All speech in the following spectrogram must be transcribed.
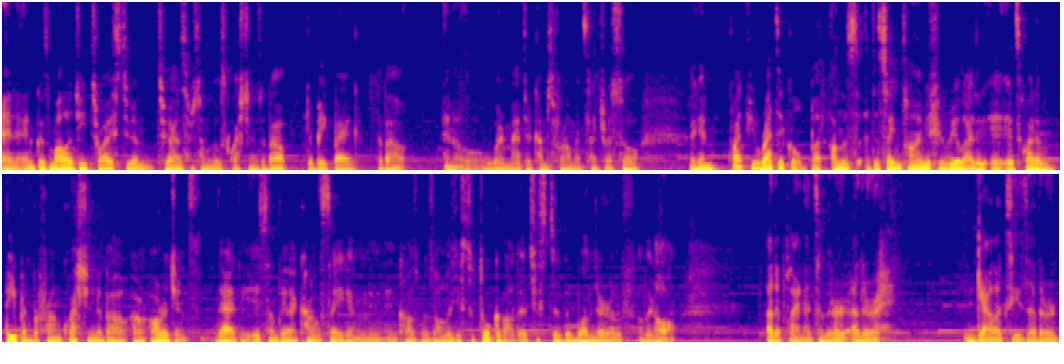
And, and cosmology tries to, um, to answer some of those questions about the Big Bang, about you know, where matter comes from, etc. So again, quite theoretical, but the, at the same time, if you realize it, it's quite a deep and profound question about our origins. That is something that Carl Sagan in, in Cosmos always used to talk about, that just the wonder of, of it all. Other planets, other, other galaxies, other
